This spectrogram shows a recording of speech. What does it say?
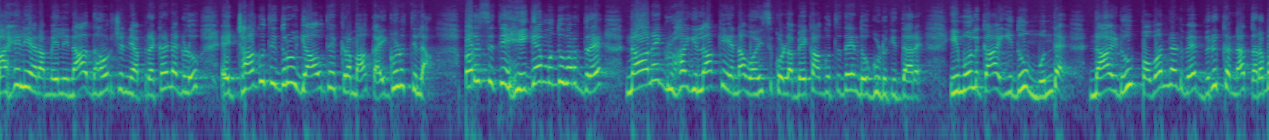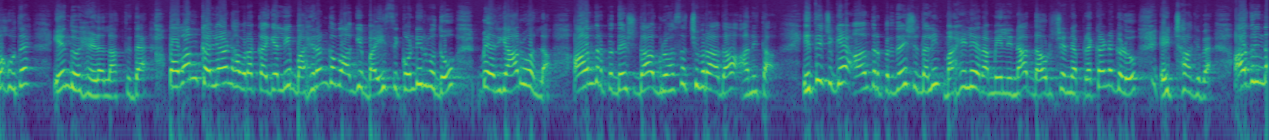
ಮಹಿಳೆಯರ ಮೇಲಿನ ದೌರ್ಜನ್ಯ ಪ್ರಕರಣಗಳು ಹೆಚ್ಚಾಗುತ್ತಿದ್ದರೂ ಯಾವುದೇ ಕ್ರಮ ಕೈಗೊಳ್ಳುತ್ತಿಲ್ಲ. ಪರಿಸ್ಥಿತಿ ಹೀಗೆ ಮುಂದುವರೆದ್ರೆ ನಾನೇ ಗೃಹ ಇಲಾಖೆಯನ್ನ ವಹಿಸಿಕೊಳ್ಳಬೇಕಾಗುತ್ತದೆ ಎಂದು ಗುಡುಗಿದ್ದಾರೆ. ಈ ಮೂಲಕ ಇದು ಮುಂದೆ ನಾಯ್ಡು ಪವನ್ ನಡುವೆ ಬಿರುಕನ್ನ ತರಬಹುದೇ ಎಂದು ಹೇಳಲಾಗ್ತಿದೆ. ಪವನ್ ಕಲ್ಯಾಣ್ ಅವರ ಕೈಯಲ್ಲಿ ಬಹಿರಂಗವಾಗಿ ಬಯಸಿಕೊಂಡಿರುವುದು ಬೇರೆ ಯಾರೂ ಅಲ್ಲ. ಆಂಧ್ರ ಪ್ರದೇಶದ ಗೃಹ ಸಚಿವರಾದ ಅನಿತಾ. ಇತ್ತೀಚೆಗೆ ಆಂಧ್ರ ಪ್ರದೇಶದಲ್ಲಿ ಮಹಿಳೆಯರ ಮೇಲಿನ ದೌರ್ಜನ್ಯ ಪ್ರಕರಣಗಳು ಹೆಚ್ಚಾಗಿವೆ. ಆದ್ರಿಂದ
